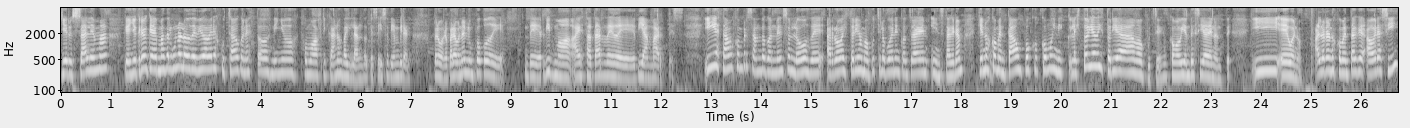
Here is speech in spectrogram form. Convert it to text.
Jerusalema, que yo creo que más de alguno lo debió haber escuchado con estos niños como africanos bailando, que se hizo bien viral. Pero bueno, para ponerle un poco de, de ritmo a, esta tarde de día martes. Y estábamos conversando con Nelson Lobos de arroba historia mapuche, lo pueden encontrar en Instagram, que nos comentaba un poco cómo la historia de historia mapuche, como bien decía adelante. Y eh, bueno, Álvaro nos comentaba que ahora sí,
